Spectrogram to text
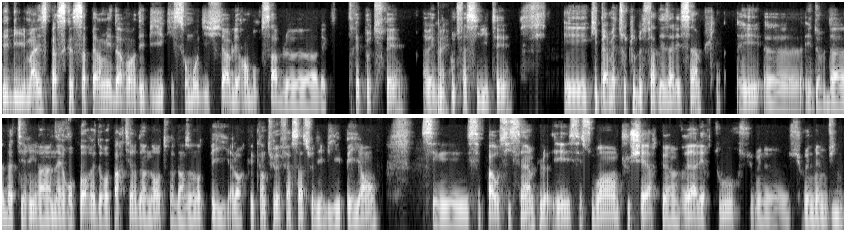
des billets miles parce que ça permet d'avoir des billets qui sont modifiables et remboursables euh, avec très peu de frais, avec beaucoup de facilité et qui permettent surtout de faire des allées simples et, euh, et d'atterrir à un aéroport et de repartir d'un autre dans un autre pays. Alors que quand tu veux faire ça sur des billets payants, c'est pas aussi simple et c'est souvent plus cher qu'un vrai aller-retour sur une sur une même ville.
